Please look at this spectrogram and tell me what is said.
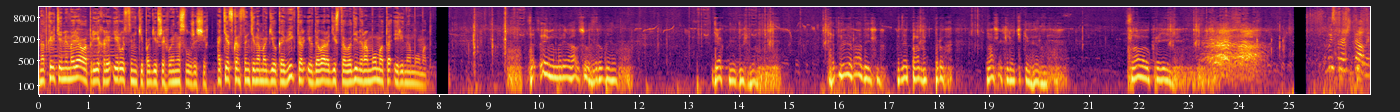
На открытие мемориала приехали и родственники погибших военнослужащих. Отец Константина Могилка Виктор и вдова радиста Владимира Момота Ирина Момот. за цей меморіал, що ви зробили. Дякую дуже вам. Я дуже радий, що буде пам'ять про наших льотчиків героїв. Слава Україні! Ви страждали,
